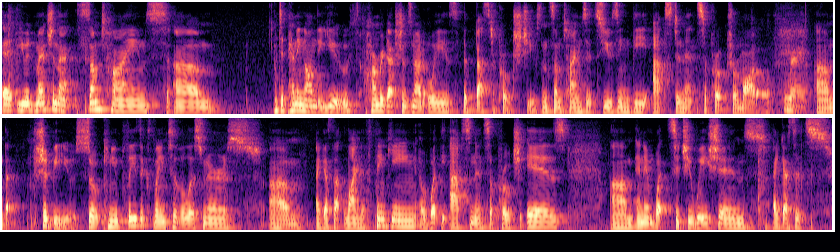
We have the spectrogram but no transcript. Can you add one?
Uh, you had mentioned that sometimes um, depending on the youth, harm reduction is not always the best approach to use, and sometimes it's using the abstinence approach or model right. um, that should be used. So, can you please explain to the listeners, um, I guess, that line of thinking of what the abstinence approach is, um, and in what situations, I guess, it's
